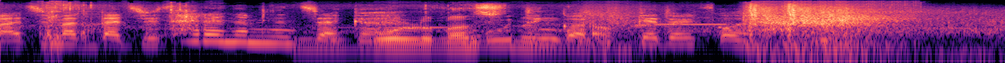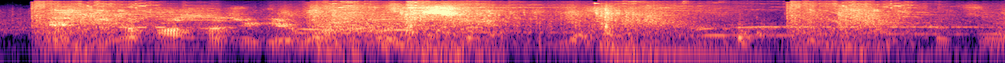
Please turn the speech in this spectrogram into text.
마지막까지 살아남는 자가 뭘로 모든 걸 거야? 얻게 될 거야. 네가 받아주길 원하고 있어 그죠.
